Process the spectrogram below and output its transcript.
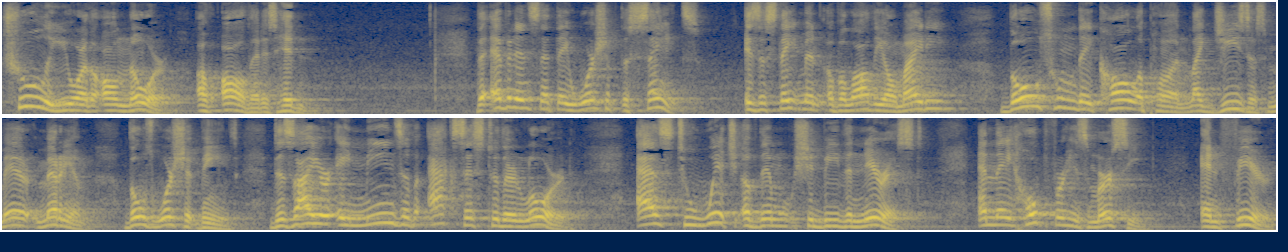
Truly, you are the all knower of all that is hidden. The evidence that they worship the saints is a statement of Allah the Almighty. Those whom they call upon, like Jesus, Maryam, those worship beings, desire a means of access to their Lord, as to which of them should be the nearest, and they hope for His mercy and fear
